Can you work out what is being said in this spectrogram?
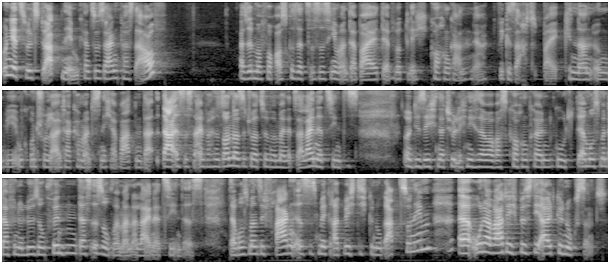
und jetzt willst du abnehmen, kannst du sagen, passt auf. Also immer vorausgesetzt, es ist jemand dabei, der wirklich kochen kann. Ja, wie gesagt, bei Kindern irgendwie im Grundschulalter kann man das nicht erwarten. Da, da ist es einfach eine Sondersituation, wenn man jetzt alleinerziehend ist und die sich natürlich nicht selber was kochen können. Gut, da muss man dafür eine Lösung finden. Das ist so, wenn man alleinerziehend ist. Da muss man sich fragen, ist es mir gerade wichtig genug abzunehmen äh, oder warte ich, bis die alt genug sind?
